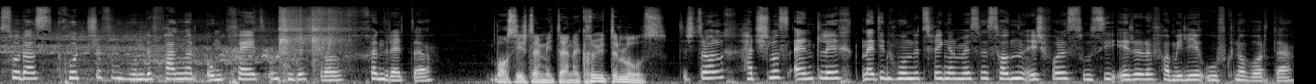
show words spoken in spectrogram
sodass die Kutsche vom Hundefänger umkehrt und sie den Strolch retten können. Was ist denn mit diesen Kräutern los? Der Strolch hat schlussendlich nicht in den Hund zwingen müssen, sondern ist von Susi ihrer Familie aufgenommen worden.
